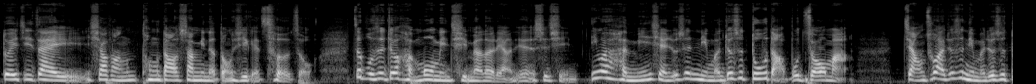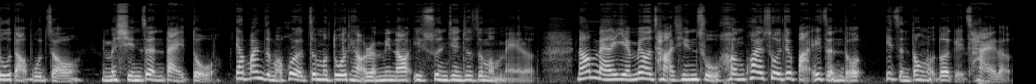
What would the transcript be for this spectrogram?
堆积在消防通道上面的东西给撤走。这不是就很莫名其妙的两件事情？因为很明。明显就是你们就是督导不周嘛，讲出来就是你们就是督导不周，你们行政怠惰，要不然怎么会有这么多条人命，然后一瞬间就这么没了，然后没了也没有查清楚，很快速就把一整栋一整栋楼都给拆了，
